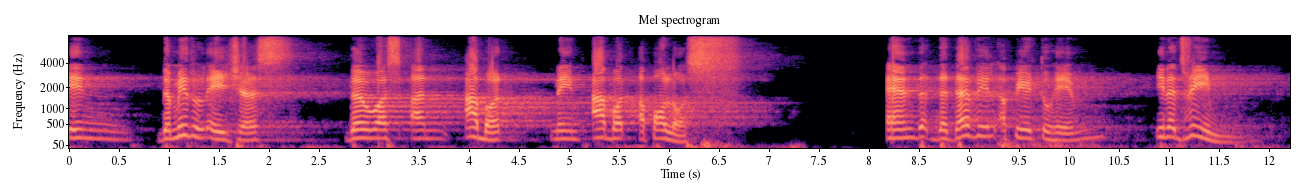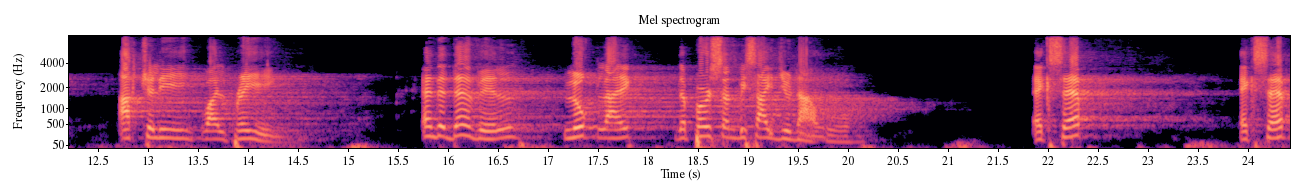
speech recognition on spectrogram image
in the Middle Ages, there was an abbot named Abbot Apollos. And the devil appeared to him in a dream, actually while praying. And the devil looked like the person beside you now. Except, except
